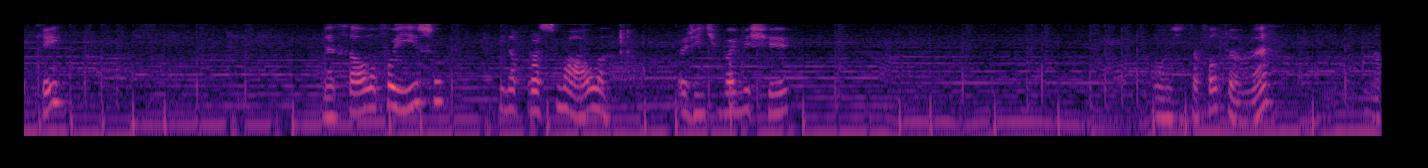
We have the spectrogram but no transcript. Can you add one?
Ok? Nessa aula foi isso e na próxima aula a gente vai mexer onde está faltando, né? Na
